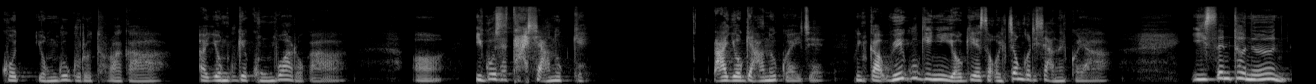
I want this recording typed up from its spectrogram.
곧 영국으로 돌아가, 아, 영국에 공부하러 가. 어, 이곳에 다시 안 올게. 나 여기 안 올 거야, 이제. 그러니까 외국인이 여기에서 얼쩡거리지 않을 거야. 이 센터는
